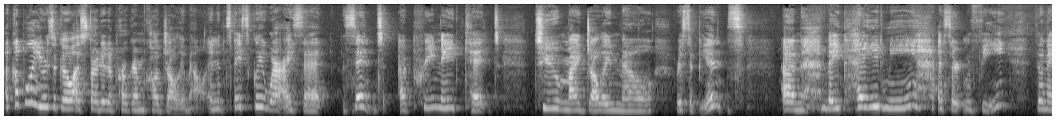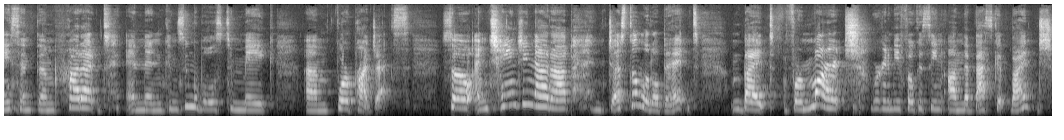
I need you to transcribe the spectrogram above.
a couple of years ago I started a program called Jolly Mail and it's basically where I set, sent a pre-made kit to my Jolly Mail recipients. Um, they paid me a certain fee, then I sent them product and then consumables to make um, four projects. So I'm changing that up just a little bit, but for March, we're gonna be focusing on the basket bunch.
